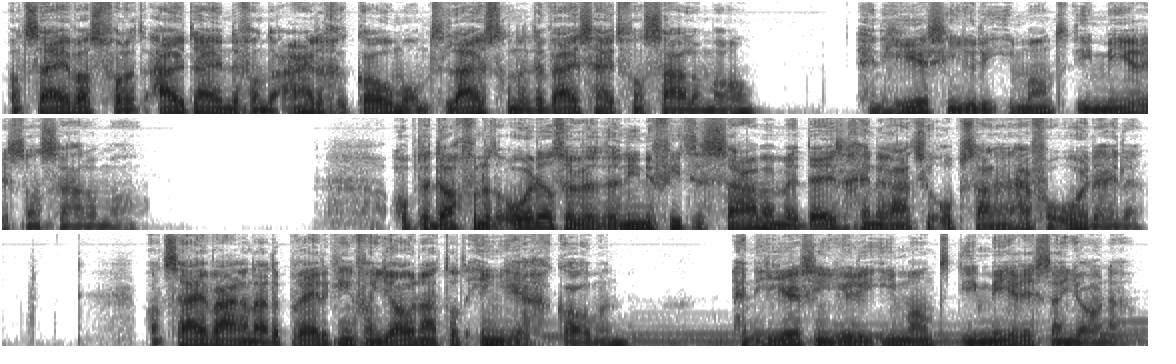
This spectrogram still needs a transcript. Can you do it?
Want zij was van het uiteinde van de aarde gekomen om te luisteren naar de wijsheid van Salomo. En hier zien jullie iemand die meer is dan Salomo. Op de dag van het oordeel zullen de Ninevieten samen met deze generatie opstaan en haar veroordelen. Want zij waren naar de prediking van Jona tot inkeer gekomen. En hier zien jullie iemand die meer is dan Jona.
